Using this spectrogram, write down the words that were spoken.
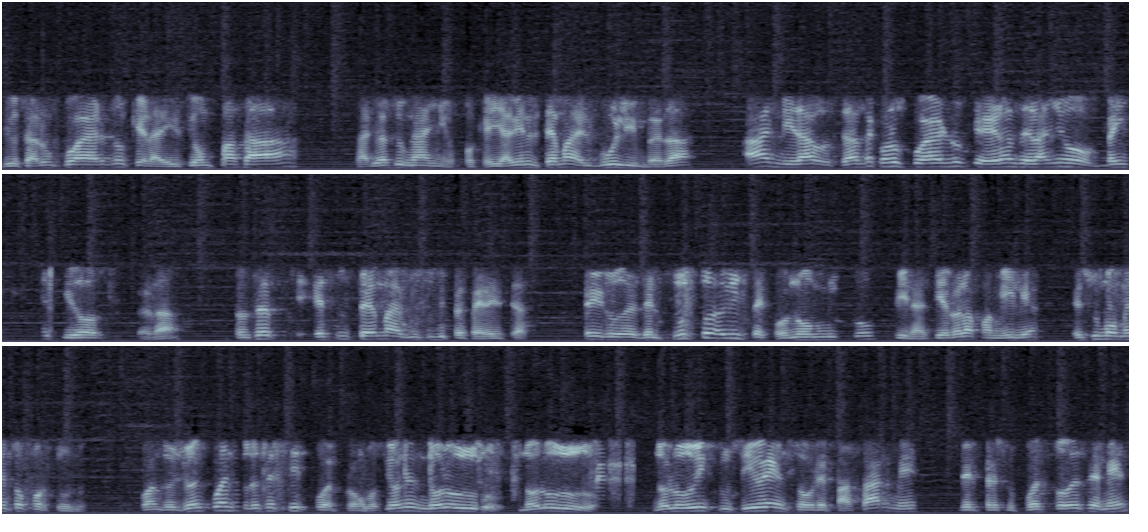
de usar un cuaderno que la edición pasada salió hace un año, porque ya viene el tema del bullying, ¿verdad? Ay, mira, usted anda con los cuadernos que eran del año 2022, ¿verdad? Entonces, es un tema de gustos y preferencias. Pero desde el punto de vista económico, financiero de la familia, es un momento oportuno. Cuando yo encuentro ese tipo de promociones, no lo dudo, no lo dudo. No lo dudo inclusive en sobrepasarme del presupuesto de ese mes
